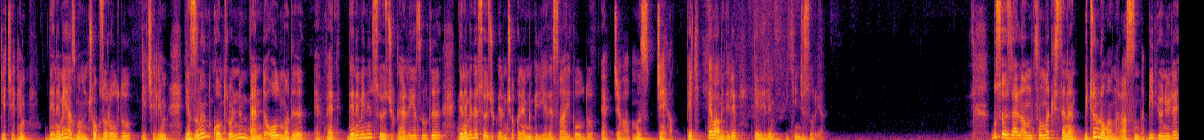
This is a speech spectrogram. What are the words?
geçelim. Deneme yazmanın çok zor olduğu, geçelim. Yazının kontrolünün bende olmadığı, evet. Denemenin sözcüklerle yazıldığı, denemede sözcüklerin çok önemli bir yere sahip olduğu, evet cevabımız Ceyhan. Peki devam edelim. Gelelim ikinci soruya. Bu sözlerle anlatılmak istenen bütün romanlar aslında bir yönüyle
